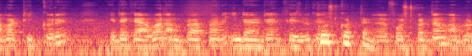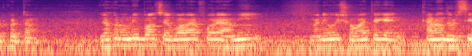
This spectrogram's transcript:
আবার ঠিক করে এটাকে আবার আমরা আপনার ইন্টারনেটে ফেসবুকে পোস্ট করতেন। পোস্ট করতাম আপলোড করতাম। যখন উনি বলছে, বলার পরে আমি মানে ওই সময় থেকে কেন ধরছি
